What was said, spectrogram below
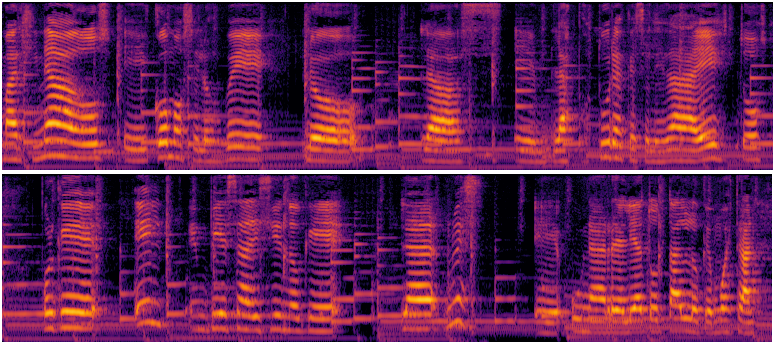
marginados, eh, cómo se los ve, las, las posturas que se les da a estos, porque él empieza diciendo que no es una realidad total lo que muestran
